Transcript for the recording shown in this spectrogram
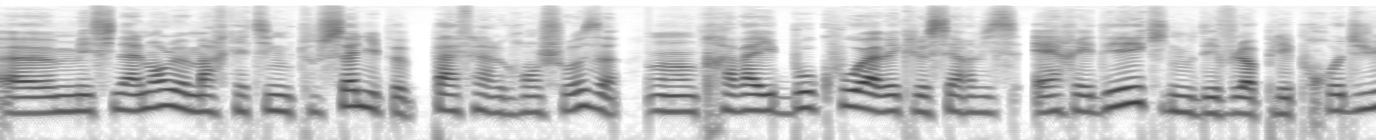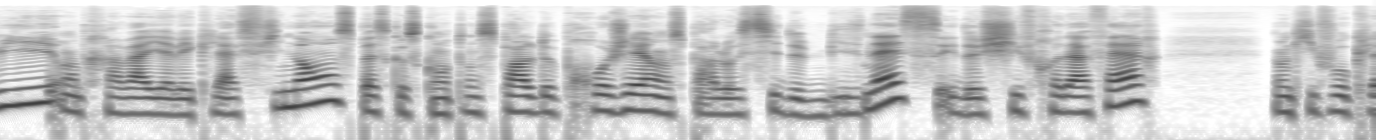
euh, mais finalement, le marketing tout seul, il peut pas faire grand-chose. On travaille beaucoup avec le service R&D qui nous développe les produits, on travaille avec la finance parce que quand on se parle de projet, on se parle aussi de business et de chiffre d'affaires. Donc il faut que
